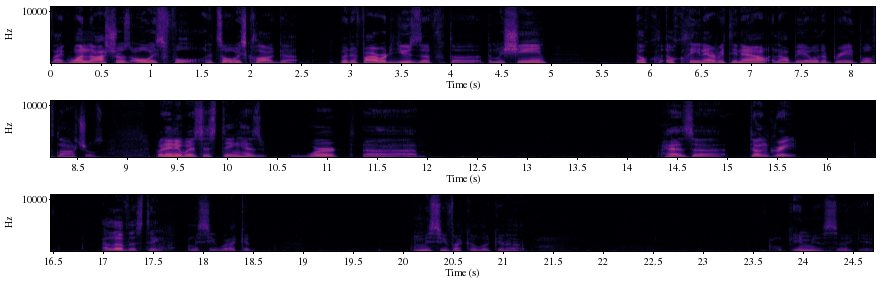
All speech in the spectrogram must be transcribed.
like one nostril is always full. It's always clogged up. But if I were to use the the, the machine, it'll, it'll clean everything out, and I'll be able to breathe both nostrils. But anyways, this thing has worked. Uh, has uh, done great. I love this thing. Let me see what I could. Let me see if I could look it up. Give me a second.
